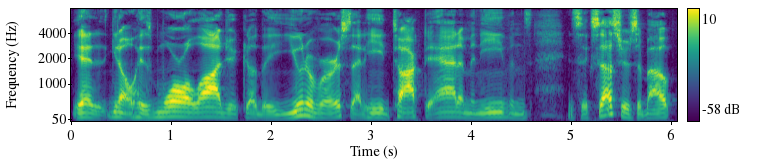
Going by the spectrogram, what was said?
you know, his moral logic of the universe that he had talked to Adam and Eve and his successors about.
